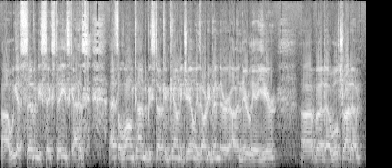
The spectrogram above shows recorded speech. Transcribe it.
Uh, we got 76 days, guys. That's a long time to be stuck in county jail. He's already been there nearly a year. But we'll try to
